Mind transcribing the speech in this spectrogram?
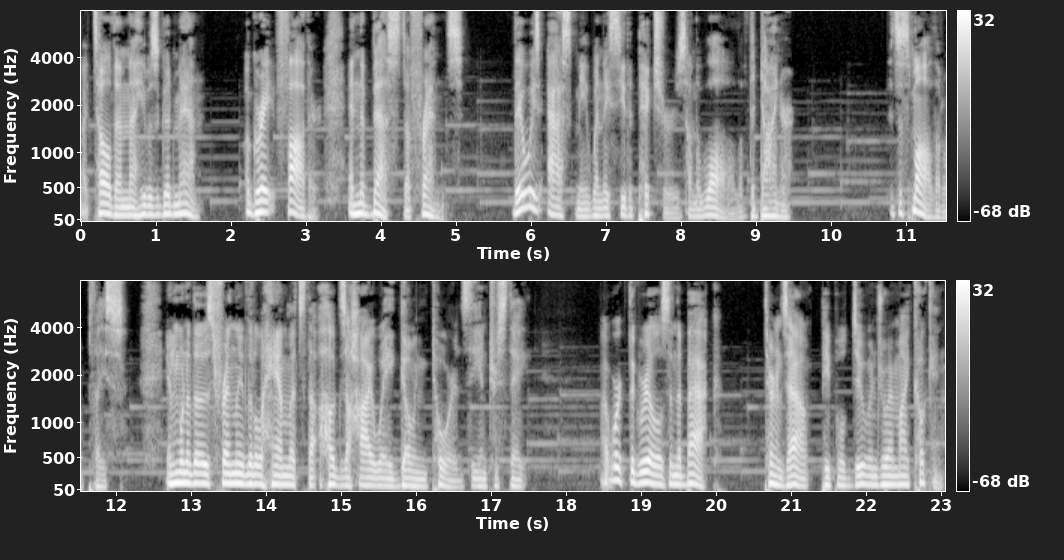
I tell them that he was a good man, a great father, and the best of friends. They always ask me when they see the pictures on the wall of the diner. It's a small little place, in one of those friendly little hamlets that hugs a highway going towards the interstate. I work the grills in the back. Turns out people do enjoy my cooking.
